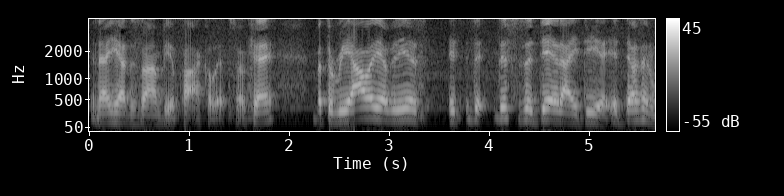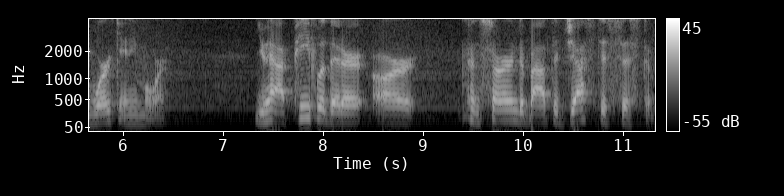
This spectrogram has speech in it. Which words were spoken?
and now you have the zombie apocalypse, okay? But the reality of it is, it, th- this is a dead idea. It doesn't work anymore. You have people that are, are concerned about the justice system.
